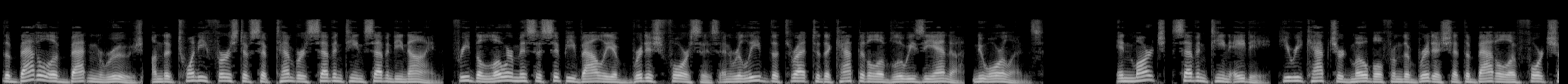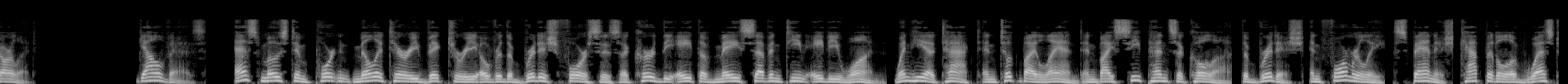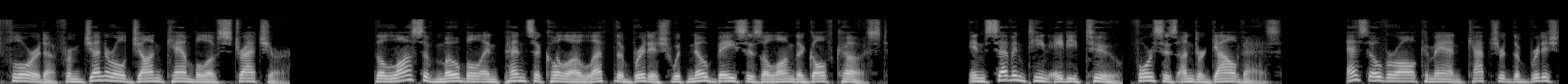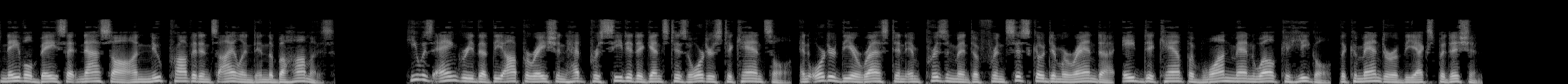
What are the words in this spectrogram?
The Battle of Baton Rouge, on 21 September 1779, freed the lower Mississippi Valley of British forces and relieved the threat to the capital of Louisiana, New Orleans. In March, 1780, he recaptured Mobile from the British at the Battle of Fort Charlotte. Galvez's most important military victory over the British forces occurred 8 May 1781, when he attacked and took by land and by sea Pensacola, the British and formerly, Spanish capital of West Florida from General John Campbell of Strachur. The loss of Mobile and Pensacola left the British with no bases along the Gulf Coast. In 1782, forces under Galvez's overall command captured the British naval base at Nassau on New Providence Island in the Bahamas. He was angry that the operation had proceeded against his orders to cancel, and ordered the arrest and imprisonment of Francisco de Miranda, aide-de-camp of Juan Manuel Cajigal, the commander of the expedition.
